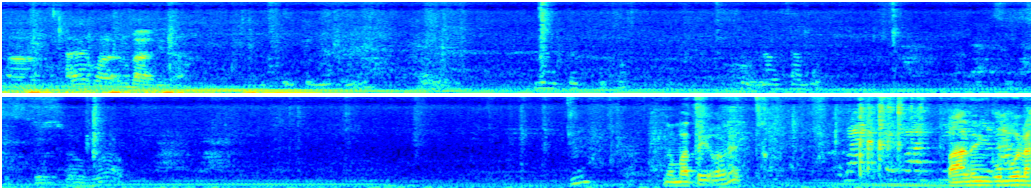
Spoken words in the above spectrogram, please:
Ah, ano ba ang bagay na? Ko. Ko. So, wow. Hmm? Namatay ulit. Panin ko muna.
